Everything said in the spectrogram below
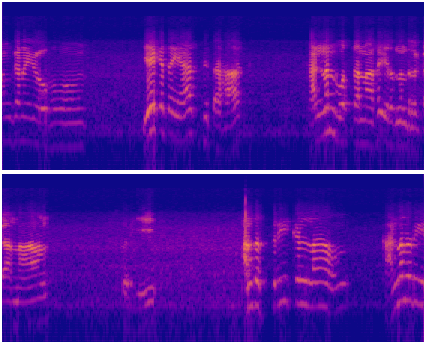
அங்கனையோகோ. ஏகத்தையா ஸ்திதா கண்ணன் ஒத்தனாக இருந்துருக்கானா சரி. அந்த ஸ்திரீக்கள்லாம் கண்ணனுடைய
